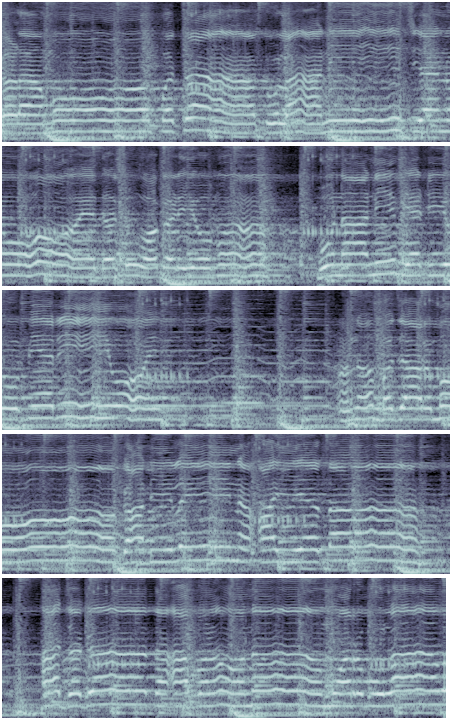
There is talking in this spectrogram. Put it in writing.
ગળામાં પચા તોલાની ચેનો હોય. દસ વગડીઓમાં પૂનાની વેટીઓ પહેરી હોય. અને બજારમાં ગાડી લઈને આવીએ તાણા. આ જગત આપણો મોર બોલાવ.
